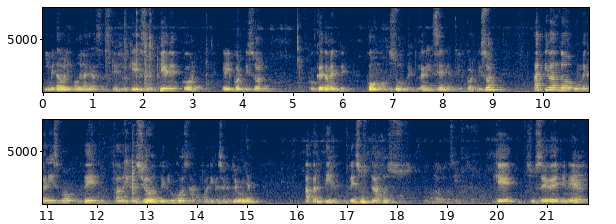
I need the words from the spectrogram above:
y metabolismo de las grasas, que es lo que se obtiene con el cortisol concretamente cómo sube la glicemia, el cortisol, activando un mecanismo de fabricación de glucosa, fabricación entre comillas, a partir de sustratos que sucede en el,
